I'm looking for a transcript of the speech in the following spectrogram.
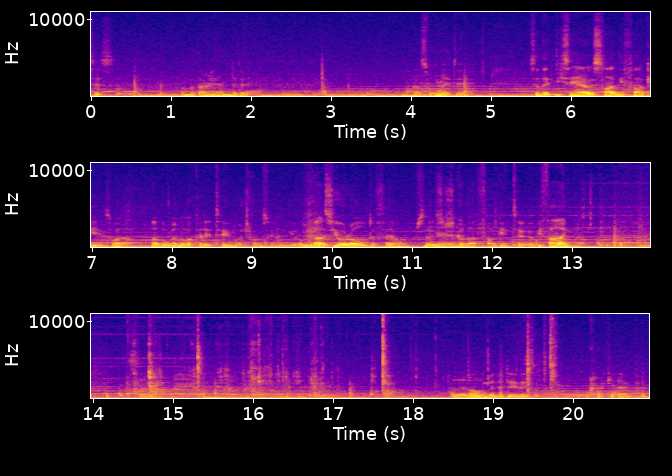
Creases on the very end of it. That's what they do. So that you see how it's slightly foggy as well. Not that we're going to look at it too much once we hang it up, but that's your older film, so it's just got that fog into it. It'll be fine now. So, and then all I'm going to do is crack it open.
